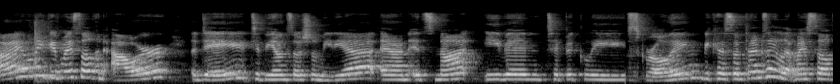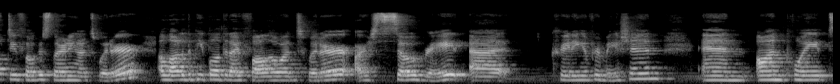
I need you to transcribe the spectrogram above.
I only give myself an hour a day to be on social media and it's not even typically scrolling because sometimes I let myself do focused learning on Twitter. A lot of the people that I follow on Twitter are so great at creating information and on point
